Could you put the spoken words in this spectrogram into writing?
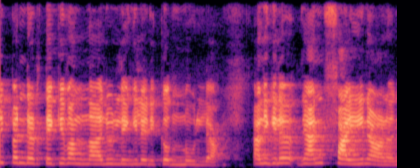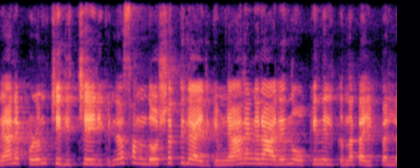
ഇപ്പം എന്റെ അടുത്തേക്ക് വന്നാലും ഇല്ലെങ്കിൽ എനിക്കൊന്നുമില്ല. അല്ലെങ്കിൽ ഞാൻ ഫൈനാണ് ഞാൻ എപ്പോഴും ചിരിച്ചേയിരിക്കും ഞാൻ സന്തോഷത്തിലായിരിക്കും ഞാൻ അങ്ങനെ ആരെയും നോക്കി നിൽക്കുന്ന ടൈപ്പല്ല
